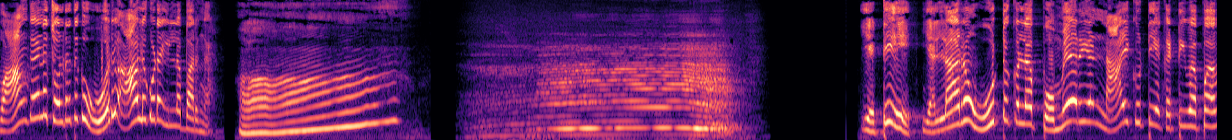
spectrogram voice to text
வாங்கன்னு சொல்றதுக்கு ஒரு ஆளு கூட இல்ல பாருங்க. ஆ எட்டி எல்லாரும் வீட்டுக்குள்ள பொமேரியன் நாய்க்குட்டிய கட்டி வைப்பாவ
